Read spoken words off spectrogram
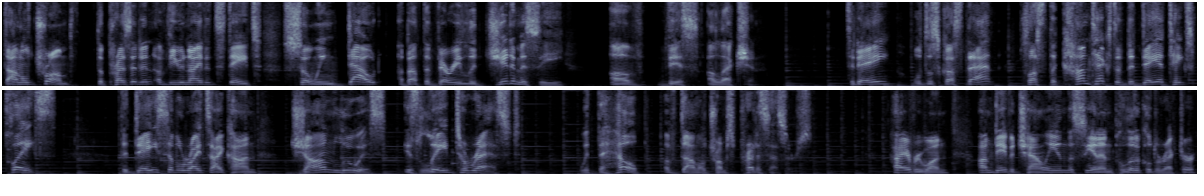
Donald Trump, the President of the United States, sowing doubt about the very legitimacy of this election. Today, we'll discuss that, plus the context of the day it takes place. The day civil rights icon John Lewis is laid to rest with the help of Donald Trump's predecessors. Hi, everyone. I'm David Chalian, the CNN political director.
